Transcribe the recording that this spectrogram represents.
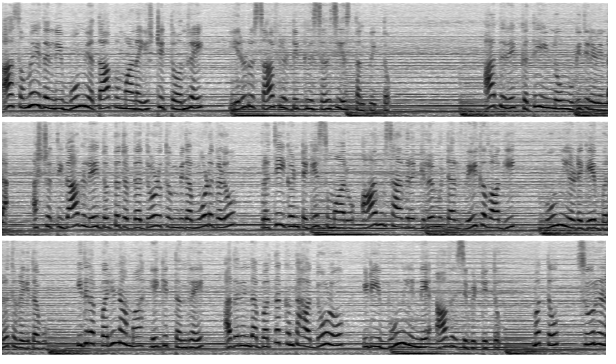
ಆ ಸಮಯದಲ್ಲಿ ಭೂಮಿಯ ತಾಪಮಾನ ಎಷ್ಟಿತ್ತು ಅಂದ್ರೆ ಎರಡು ಸಾವಿರ ಡಿಗ್ರಿ ಸೆಲ್ಸಿಯಸ್ ತಲುಪಿತ್ತು. ಆದರೆ ಕತೆ ಇನ್ನೂ ಮುಗಿದಿರಲಿಲ್ಲ. ಅಷ್ಟೊತ್ತಿಗಾಗಲೇ ದೊಡ್ಡ ದೊಡ್ಡ ಧೂಳು ತುಂಬಿದ ಮೋಡಗಳು ಪ್ರತಿ ಗಂಟೆಗೆ ಸುಮಾರು ಆರು ಸಾವಿರ ಕಿಲೋಮೀಟರ್ ವೇಗವಾಗಿ ಭೂಮಿಯೆಡೆಗೆ ಬರತೊಡಗಿದವು. ಇದರ ಪರಿಣಾಮ ಹೇಗಿತ್ತಂದ್ರೆ ಅದರಿಂದ ಬರ್ತಕ್ಕಂತಹ ಧೂಳು ಇಡೀ ಭೂಮಿಯನ್ನೇ ಆವರಿಸಿಬಿಟ್ಟಿತ್ತು ಮತ್ತು ಸೂರ್ಯನ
